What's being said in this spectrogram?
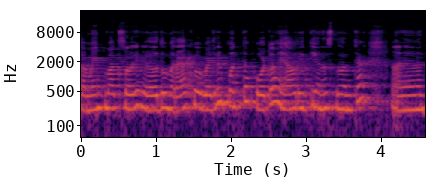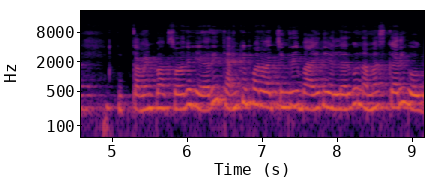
ಕಮೆಂಟ್ ಬಾಕ್ಸ್ ಒಳಗೆ ಹೇಳೋದು ಮರ್ಯಾಕೆ ಹೋಗ್ಬೇಡ್ರಿ. ಮತ್ತು ಫೋಟೋ ಯಾವ ರೀತಿ ಅನ್ನಿಸ್ತು ಅಂತ ಕಮೆಂಟ್ ಬಾಕ್ಸ್ ಒಳಗೆ ಹೇಳಿ. ಥ್ಯಾಂಕ್ ಯು ಫಾರ್ ವಾಚಿಂಗ್ ರೀ. ಬಾಯ್ ರೀ ಎಲ್ಲರಿಗೂ. ನಮಸ್ಕಾರ ಹೋಗಿ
